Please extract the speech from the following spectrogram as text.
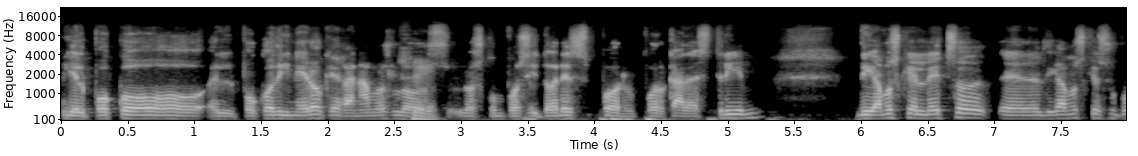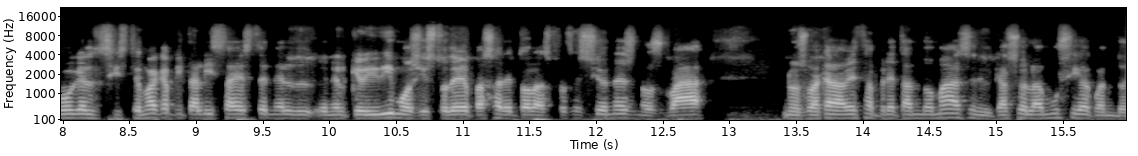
y el poco, el poco dinero que ganamos los, los compositores por, por, cada stream. Digamos que el hecho, eh, digamos que supongo que el sistema capitalista este en el, en el, que vivimos, y esto debe pasar en todas las profesiones, nos va, nos va cada vez apretando más. En el caso de la música, cuando,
